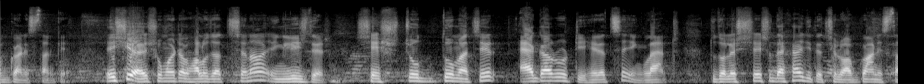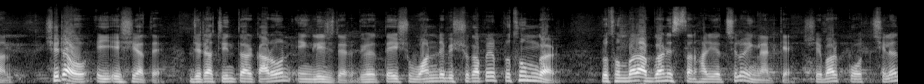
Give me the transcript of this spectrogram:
আফগানিস্তানকে। এশিয়ায় সময়টা ভালো যাচ্ছে না ইংলিশদের। শেষ চোদ্দ ম্যাচের এগারোটি হেরেছে ইংল্যান্ড। দুদলের শেষ দেখায় জিতেছিল আফগানিস্তান। সেটাও এই এশিয়াতে, যেটা চিন্তার কারণ ইংলিশদের। দুই হাজার তেইশ ওয়ানডে বিশ্বকাপের প্রথমবার প্রথমবার আফগানিস্তান হারিয়েছিল ইংল্যান্ডকে। সেবার কোচ ছিলেন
